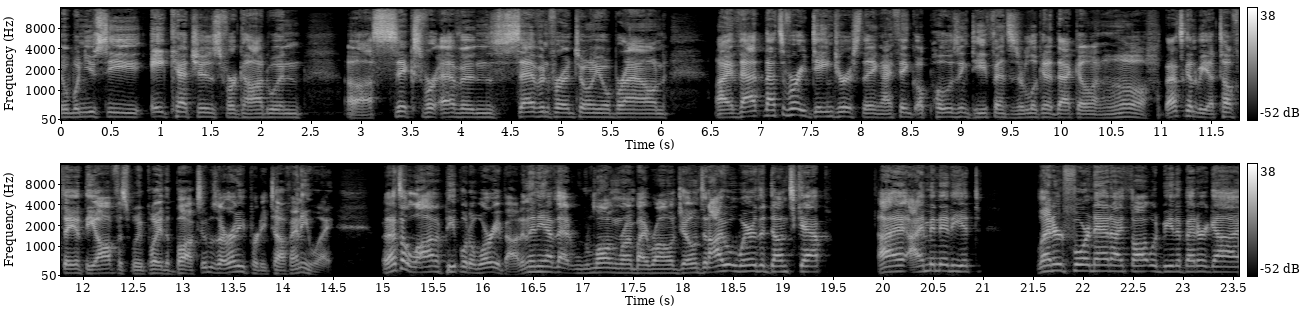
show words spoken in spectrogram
when you see eight catches for Godwin, uh, six for Evans, seven for Antonio Brown. Uh, that that's a very dangerous thing. I think opposing defenses are looking at that going, "Oh, that's going to be a tough day at the office when we play the Bucks." It was already pretty tough anyway. But that's a lot of people to worry about. And then you have that long run by Ronald Jones, and I will wear the dunce cap. I, I'm an idiot. Leonard Fournette, I thought would be the better guy.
